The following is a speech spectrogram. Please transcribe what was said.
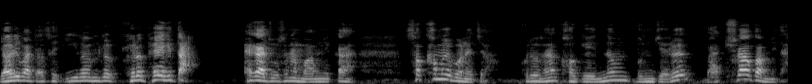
열이 받아서 이놈들 괴롭혀야겠다 해가지고서는 뭐합니까? 석함을 보내죠. 그리고서는 거기에 있는 문제를 맞추라고 합니다.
